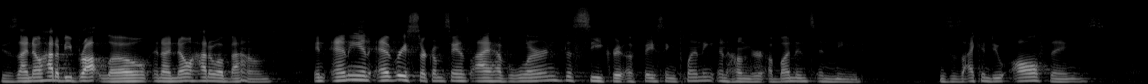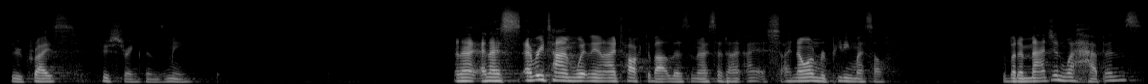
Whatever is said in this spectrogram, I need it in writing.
He says, I know how to be brought low, and I know how to abound. In any and every circumstance, I have learned the secret of facing plenty and hunger, abundance and need. He says, I can do all things through Christ who strengthens me. And, I, and I, every time Whitney and I talked about this, and I said, I, I, I know I'm repeating myself. So, but imagine what happens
